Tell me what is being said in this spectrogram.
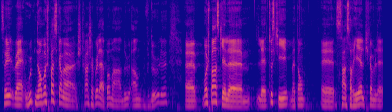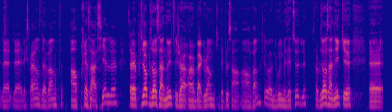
Sais, ben oui, puis non, moi je pense que comme un, je tranche un peu la pomme en deux, entre vous deux. Là. Euh, moi je pense que le, le- tout ce qui est, mettons, euh, sensoriel, puis comme l'expérience de vente en présentiel, là, ça fait plusieurs, plusieurs années, j'ai un, un background qui était plus en, en vente là, au niveau de mes études. là. Ça fait plusieurs années que euh,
